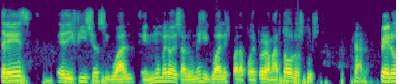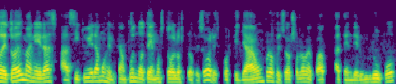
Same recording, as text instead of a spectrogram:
tres edificios igual, en número de salones iguales para poder programar todos los cursos. Pero de todas maneras, así tuviéramos el campus, no tenemos todos los profesores, porque ya un profesor solo me puede atender un grupo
